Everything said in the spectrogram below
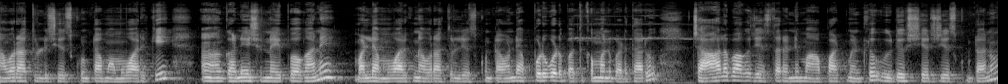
నవరాత్రులు చేసుకుంటాము అమ్మవారికి. గణేషుని అయిపోగానే మళ్ళీ అమ్మవారికి నవరాత్రులు చేసుకుంటామండి. అప్పుడు కూడా బతుకమ్మని పెడతారు. చాలా బాగా చేస్తారండి మా అపార్ట్మెంట్లో. వీడియోస్ షేర్ చేసుకుంటాను.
